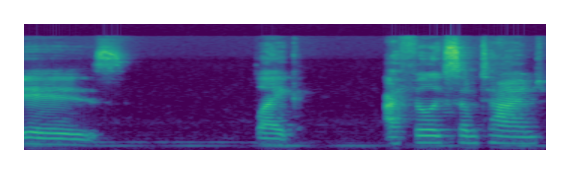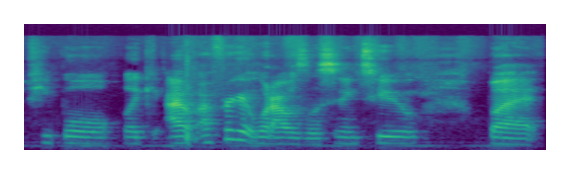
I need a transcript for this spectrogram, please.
is like i feel like sometimes people like I, I forget what i was listening to but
